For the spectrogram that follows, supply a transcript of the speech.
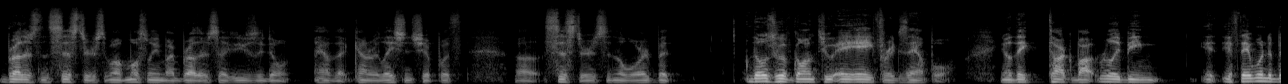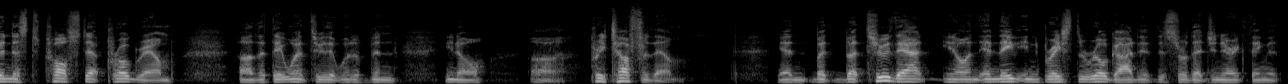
brothers and sisters. Well, mostly my brothers. I usually don't have that kind of relationship with uh, sisters in the Lord. But those who have gone through AA, for example, you know, they talk about really being, if they wouldn't have been this 12 step program uh, that they went through, that would have been, you know, uh, pretty tough for them and but but through that you know and, and they embraced the real god this sort of that generic thing that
